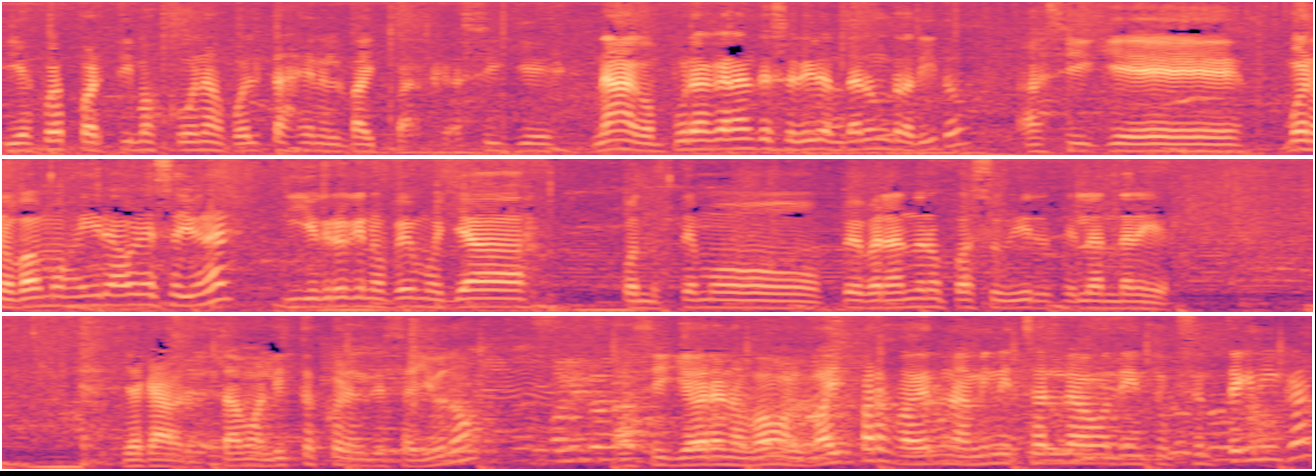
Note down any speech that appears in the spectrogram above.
Y después partimos con unas vueltas en el bike park. Así que, nada, con puras ganas de salir a andar un ratito. Así que, bueno, vamos a ir ahora a desayunar. Y yo creo que nos vemos ya cuando estemos preparándonos para subir el andarivel. Ya cabros, estamos listos con el desayuno. Así que ahora nos vamos al bike park, va a haber una mini charla de instrucción técnica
